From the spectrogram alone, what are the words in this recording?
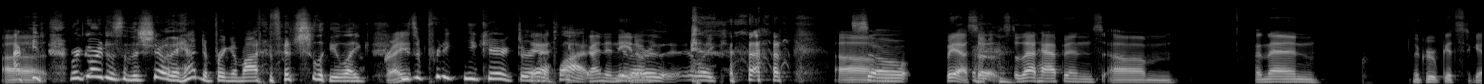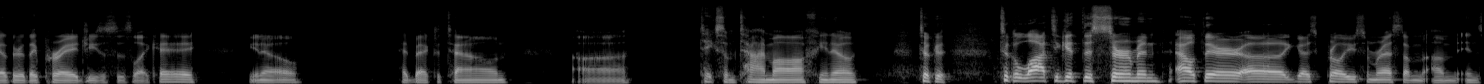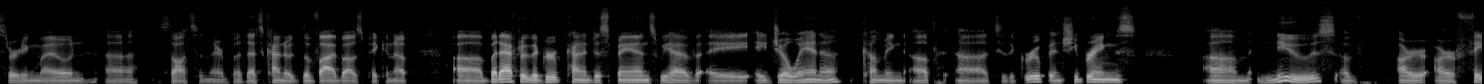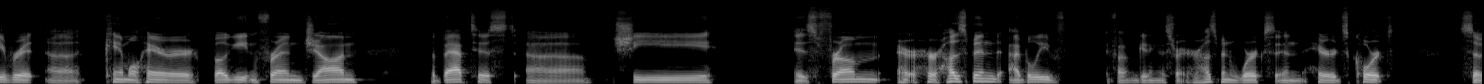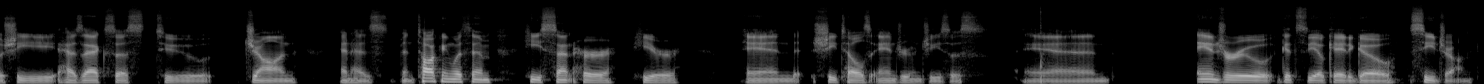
Uh, i mean regardless of the show they had to bring him on eventually like right? he's a pretty key character in the plot. kinda you need know, him. or, uh, like Um, so. but yeah so so that happens um and then the group gets together they pray jesus is like hey you know head back to town uh take some time off you know took a took a lot to get this sermon out there. Uh you guys could probably use some rest. I'm i'm inserting my own uh thoughts in there but that's kind of the vibe i was picking up. Uh but after the group kind of disbands we have a a joanna coming up uh to the group and she brings um news of our our favorite uh camel hair bug eating friend john the baptist. Uh she is from her, her husband i believe if i'm getting this right her husband works in herod's court so she has access to john and has been talking with him. He sent her here and she tells andrew and jesus and andrew gets the okay to go see john.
